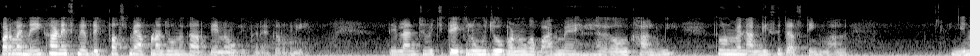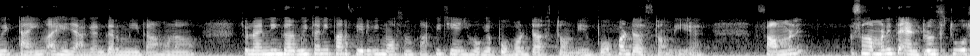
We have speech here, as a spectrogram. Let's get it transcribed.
ਪਰ ਮੈਂ ਨਹੀਂ ਖਾਣੇ ਸੀ, ਮੈਂ ਬ੍ਰੇਕਫਾਸਟ ਮੈਂ ਆਪਣਾ ਜੋ ਮੈਂ ਕਰਦੀ ਹਾਂ, ਮੈਂ ਉਹੀ ਕਰਿਆ ਕਰੂੰਗੀ। ਤੇ ਲੰਚ ਵਿੱਚ ਦੇਖ ਲੂੰਗੀ ਜੋ ਬਣੂਗਾ ਬਾਹਰ ਮੈਂ ਉਹ ਖਾ ਲੂੰਗੀ। ਤੇ ਹੁਣ ਮੈਂ ਲੱਗ ਗਈ ਸੀ ਡਸਟਿੰਗ ਵੱਲ। ਜਿਵੇਂ ਟਾਈਮ ਇਹ ਜਾ ਗਿਆ ਗਰਮੀ ਦਾ ਹੁਣ। ਚਲੋ ਇੰਨੀ ਗਰਮੀ ਤਾਂ ਨਹੀਂ, ਪਰ ਫਿਰ ਵੀ ਮੌਸਮ ਕਾਫੀ ਚੇਂਜ ਹੋ ਗਿਆ, ਬਹੁਤ ਡਸਟ ਆਉਂਦੀ ਹੈ, ਬਹੁਤ ਡਸਟ ਆਉਂਦੀ ਹੈ। ਸਾਹਮਣੇ ਸਾਹਮਣੇ ਤਾਂ ਐਂਟਰੈਂਸ ਡੋਰ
